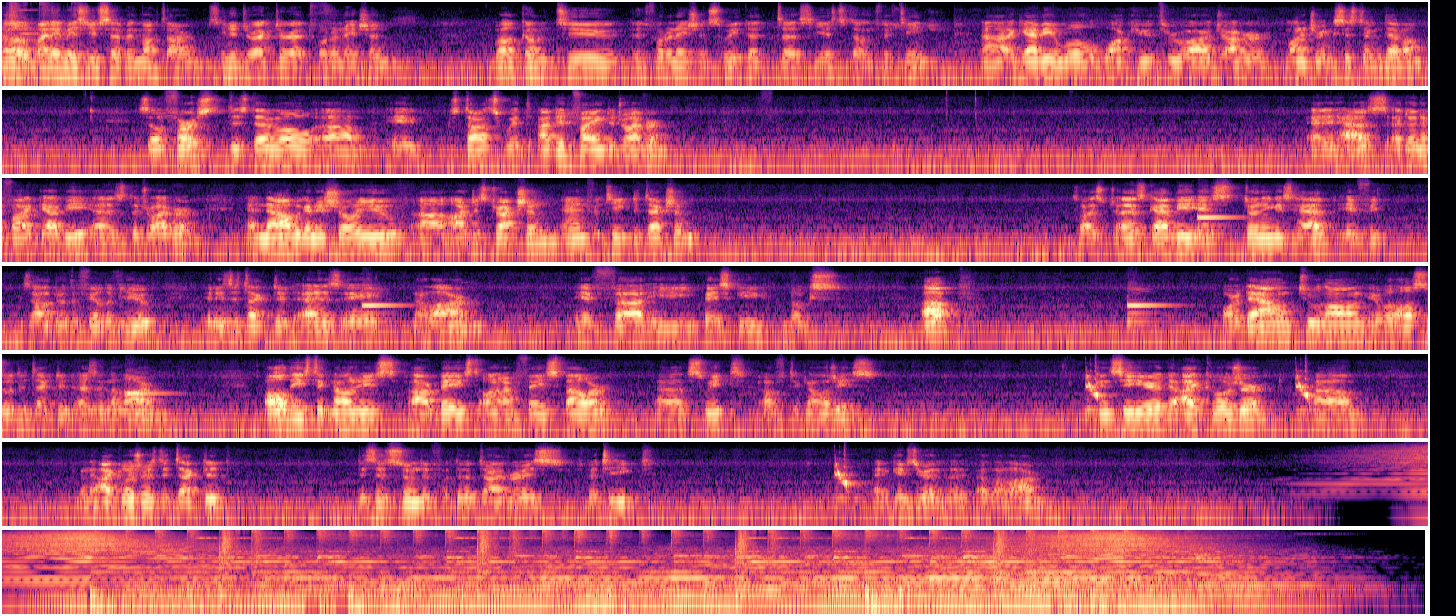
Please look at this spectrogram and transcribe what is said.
Hello, my name is Youssef Mokhtar, Senior Director at FotoNation. Welcome to the FotoNation Suite at uh, CES 2015. Uh, Gabby will walk you through our driver monitoring system demo. So first, this demo um, it starts with identifying the driver. And it has identified Gabby as the driver. And now we're going to show you uh, our distraction and fatigue detection. So as, as Gabby is turning his head, if it is out of the field of view, it is detected as a, an alarm. If uh, he basically looks up or down too long, it will also detect it as an alarm. All these technologies are based on our Face Power uh, suite of technologies. You can see here the eye closure. Um, when the eye closure is detected, this is assumed the, the driver is fatigued and gives you an, an alarm.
